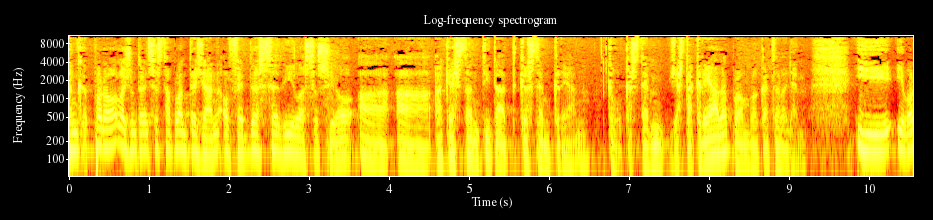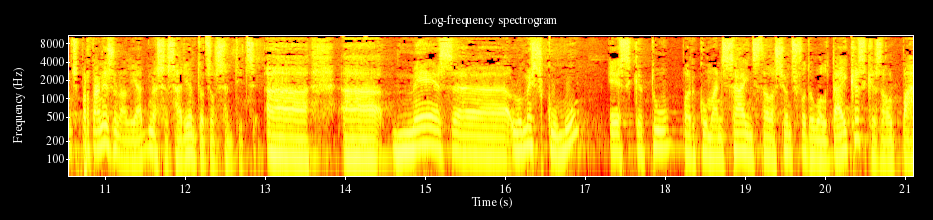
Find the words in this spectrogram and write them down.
En, però l'Ajuntament s'està plantejant el fet de cedir la sessió a, a, aquesta entitat que estem creant que, que estem, ja està creada però amb la que treballem i, i llavors per tant és un aliat necessari en tots els sentits uh, uh, més uh, el més comú és que tu per començar instal·lacions fotovoltaiques que és el pa,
